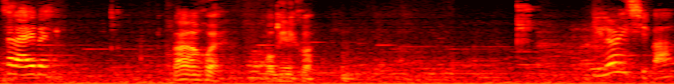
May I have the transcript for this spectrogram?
再来一杯。来，安慧，我陪你喝。米粒儿一起吧。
